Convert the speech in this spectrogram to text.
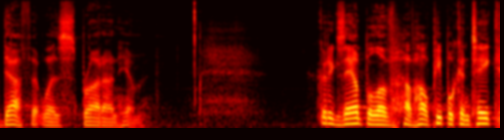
death that was brought on him. Good example of, of how people can take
